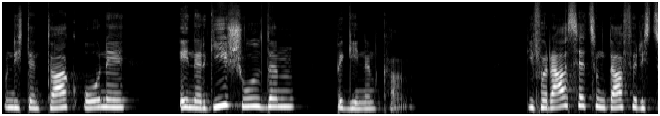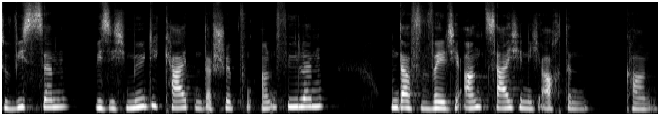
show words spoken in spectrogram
und ich den Tag ohne Energieschulden beginnen kann. Die Voraussetzung dafür ist zu wissen, wie sich Müdigkeit und Erschöpfung anfühlen und auf welche Anzeichen ich achten kann.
